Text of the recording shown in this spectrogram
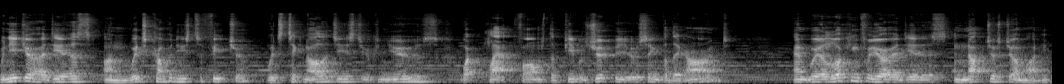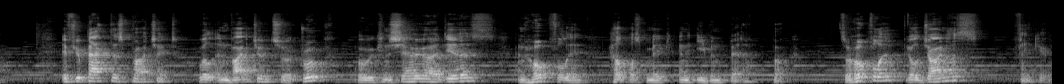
We need your ideas on which companies to feature, which technologies you can use, what platforms that people should be using but they aren't. And we're looking for your ideas and not just your money. If you back this project, we'll invite you to a group where we can share your ideas and hopefully help us make an even better book. So hopefully you'll join us. Thank you.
